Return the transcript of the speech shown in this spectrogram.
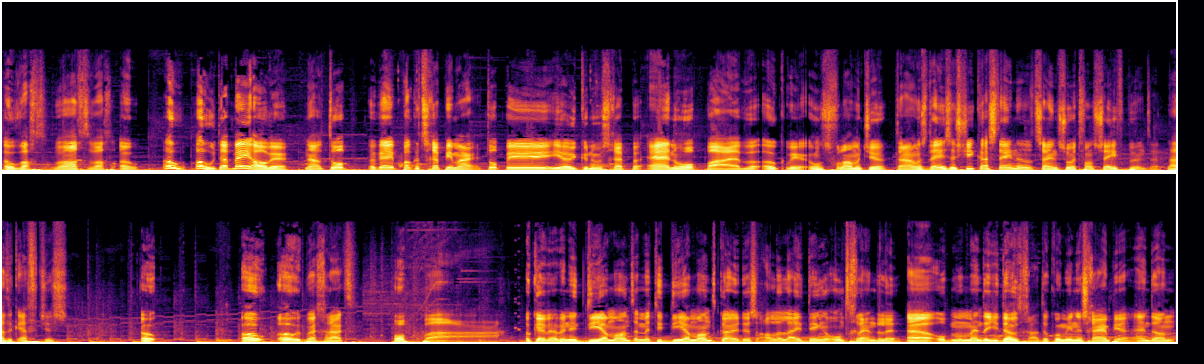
Oh, wacht, wacht, wacht. Oh. Oh, oh, daar ben je alweer. Nou, top. Oké, pak het schepje maar. Toppie. Hier kunnen we scheppen. En hoppa, hebben we ook weer ons vlammetje. Trouwens, deze Chica-stenen, dat zijn een soort van savepunten. Laat ik eventjes... Oh. Oh, oh, ik ben geraakt. Hoppa. Oké, we hebben nu diamant. En met die diamant kan je dus allerlei dingen ontgrendelen. eh, op het moment dat je doodgaat. Dan kom je in een schermpje en dan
